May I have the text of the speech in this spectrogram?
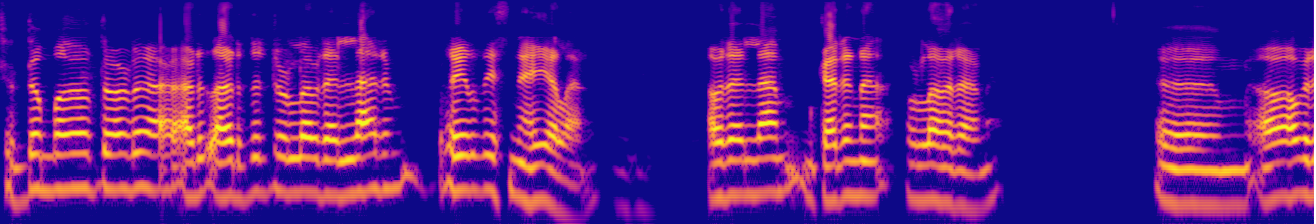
ശുദ്ധബോധത്തോട് അടു അടുത്തിട്ടുള്ളവരെല്ലാവരും പ്രകൃതി സ്നേഹികളാണ്. അവരെല്ലാം കരുണ ഉള്ളവരാണ്. അവർ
